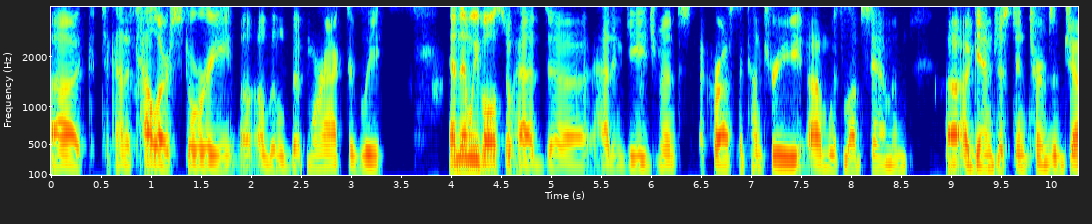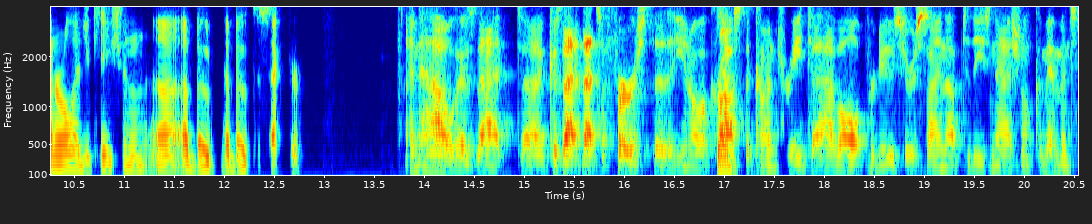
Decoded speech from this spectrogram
to kind of tell our story a, a, little bit more actively. And then we've also had uh, had engagement across the country um, with Love Salmon, uh, again, just in terms of general education uh, about about the sector. And how has that? Because uh, that that's a first, uh, you know, across yeah. the country to have all producers sign up to these national commitments.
